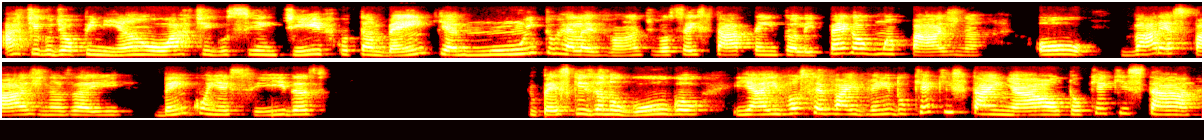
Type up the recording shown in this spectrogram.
artigo de opinião ou artigo científico também, que é muito relevante. Você está atento ali, pega alguma página ou várias páginas aí bem conhecidas, pesquisa no Google e aí você vai vendo o que que está em alta, o que que está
